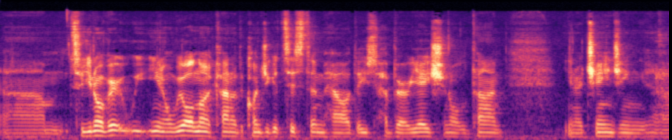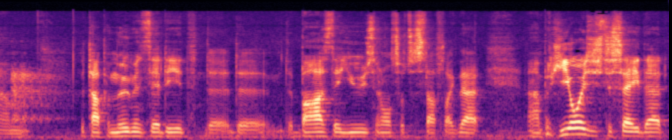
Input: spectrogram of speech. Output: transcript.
Um, so you know very we, you know we all know kind of the conjugate system how they used to have variation all the time you know changing um, the type of movements they did the, the the bars they used and all sorts of stuff like that uh, but he always used to say that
